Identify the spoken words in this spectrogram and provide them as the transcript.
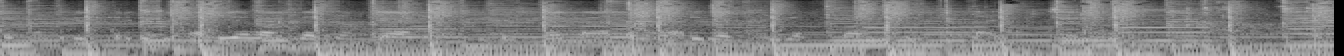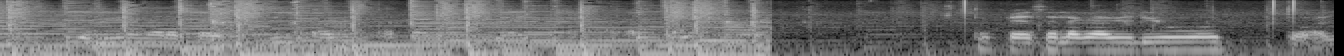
तो कैसा लगा वीडियो तो आज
